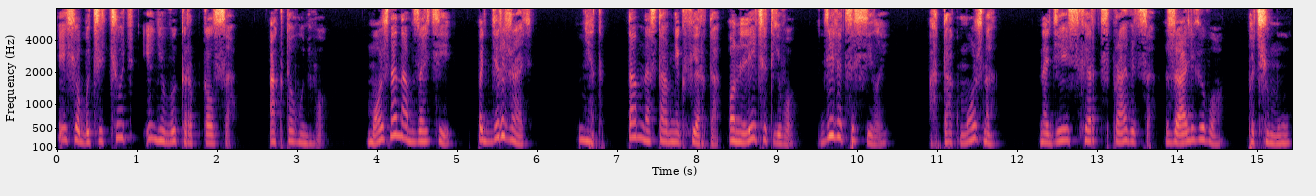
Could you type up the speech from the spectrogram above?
«Еще бы чуть-чуть и не выкарабкался. А кто у него? Можно нам зайти? Поддержать?» «Нет, там наставник Ферта. Он лечит его, делится силой. А так можно?» «Надеюсь, Ферт справится. Жаль его. Почему?»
